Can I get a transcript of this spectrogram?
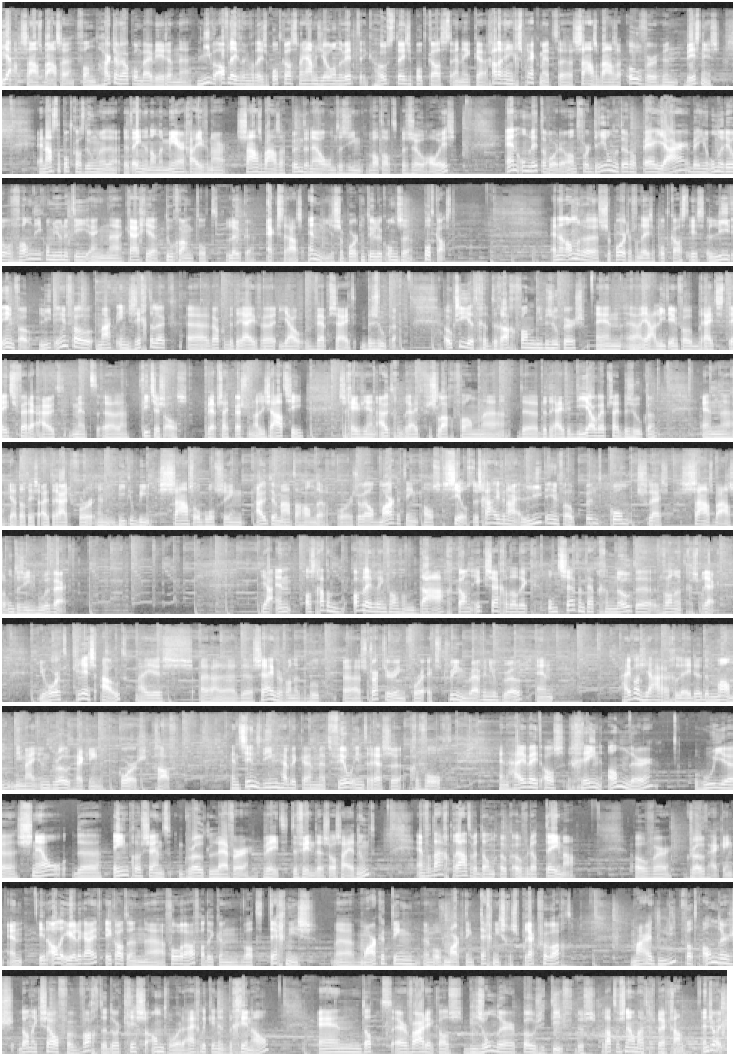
Ja, SaaS-bazen, van harte welkom bij weer een uh, nieuwe aflevering van deze podcast. Mijn naam is Johan de Wit, ik host deze podcast en ik uh, ga daarin in gesprek met uh, SaaS-bazen over hun business. En naast de podcast doen we het een en ander meer. Ga even naar saasbazen.nl om te zien wat dat zo al is. En om lid te worden, want voor 300 euro per jaar ben je onderdeel van die community en krijg je toegang tot leuke extra's. En je support natuurlijk onze podcast. En een andere supporter van deze podcast is Leadinfo. Leadinfo maakt inzichtelijk uh, welke bedrijven jouw website bezoeken. Ook zie je het gedrag van die bezoekers. En uh, ja, Leadinfo breidt steeds verder uit met uh, features als website personalisatie. Ze geven je een uitgebreid verslag van de bedrijven die jouw website bezoeken. En uh, ja, dat is uiteraard voor een B2B SaaS-oplossing uitermate handig voor zowel marketing als sales. Dus ga even naar leadinfo.com slash SaaSbazen om te zien hoe het werkt. Ja, en als het gaat om de aflevering van vandaag, kan ik zeggen dat ik ontzettend heb genoten van het gesprek. Je hoort Chris Oud. Hij is uh, de schrijver van het boek uh, Structuring for Extreme Revenue Growth. En hij was jaren geleden de man die mij een growth hacking course gaf. En sindsdien heb ik hem met veel interesse gevolgd. En hij weet als geen ander hoe je snel de 1% growth lever weet te vinden, zoals hij het noemt. En vandaag praten we dan ook over dat thema. Over growth hacking. En in alle eerlijkheid, ik had een uh, vooraf had ik een wat technisch uh, marketing of marketing technisch gesprek verwacht. Maar het liep wat anders dan ik zelf verwachtte door Chris' antwoorden, eigenlijk in het begin al. En dat ervaarde ik als bijzonder positief. Dus laten we snel naar het gesprek gaan. Enjoy!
